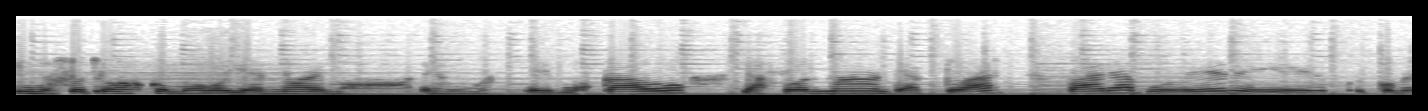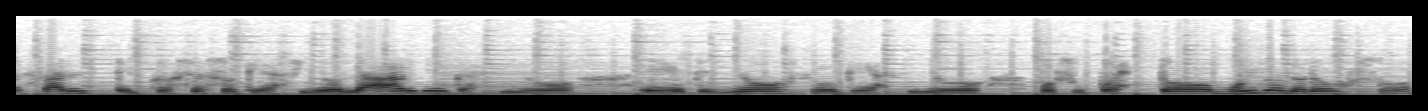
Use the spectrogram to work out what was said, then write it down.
y nosotros como gobierno hemos, eh, buscado la forma de actuar para poder eh, comenzar el, proceso que ha sido largo, que ha sido eh, tedioso, que ha sido, por supuesto, muy doloroso,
